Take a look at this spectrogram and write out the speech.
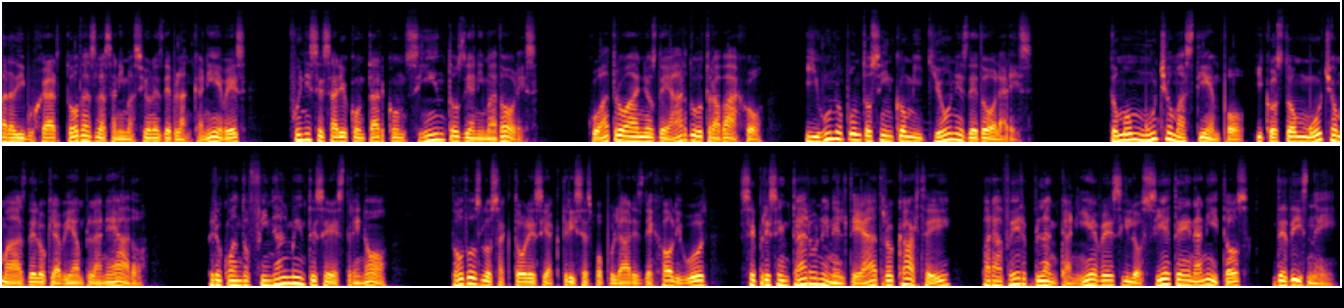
Para dibujar todas las animaciones de Blancanieves, fue necesario contar con cientos de animadores, cuatro años de arduo trabajo y 1.5 millones de dólares. Tomó mucho más tiempo y costó mucho más de lo que habían planeado, pero cuando finalmente se estrenó, todos los actores y actrices populares de Hollywood se presentaron en el Teatro Carthay para ver Blancanieves y los siete enanitos de Disney.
